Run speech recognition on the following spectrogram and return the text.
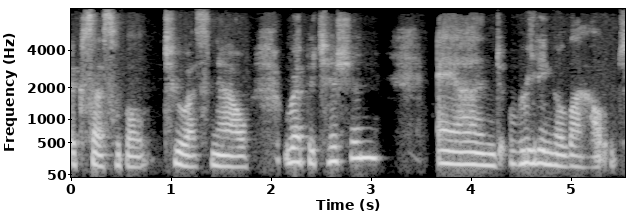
accessible to us now repetition and reading aloud.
